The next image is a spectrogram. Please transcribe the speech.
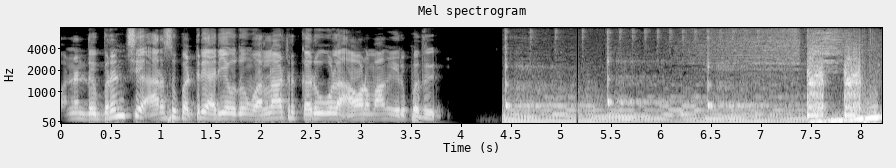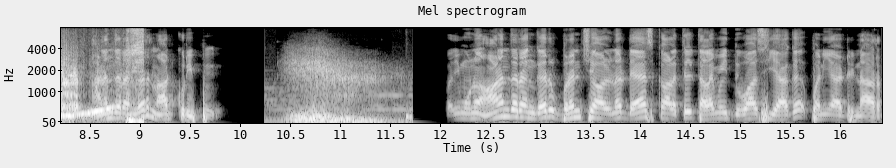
பன்னெண்டு பிரெஞ்சு அரசு பற்றி அறிய உதவும் வரலாற்று கருவூல ஆவணமாக இருப்பது. அனந்தரங்கர் நாட்குறிப்பு. பதிமூணு ஆனந்தரங்கர் பிரெஞ்சு ஆளுநர் டேஸ் காலத்தில் தலைமை துவாசியாக பணியாற்றினார்.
